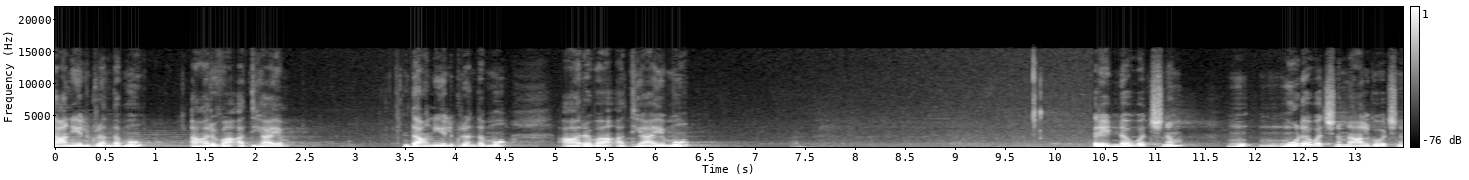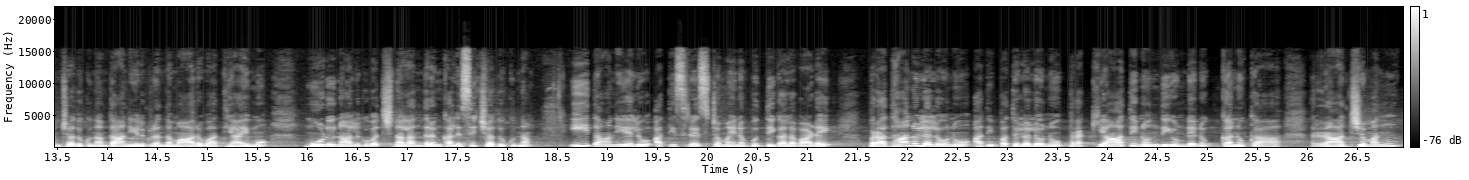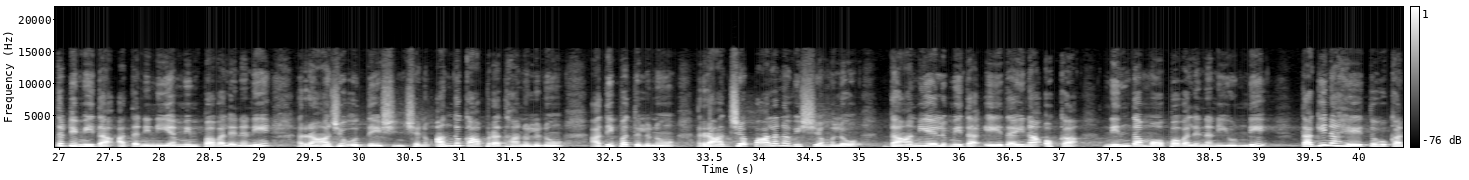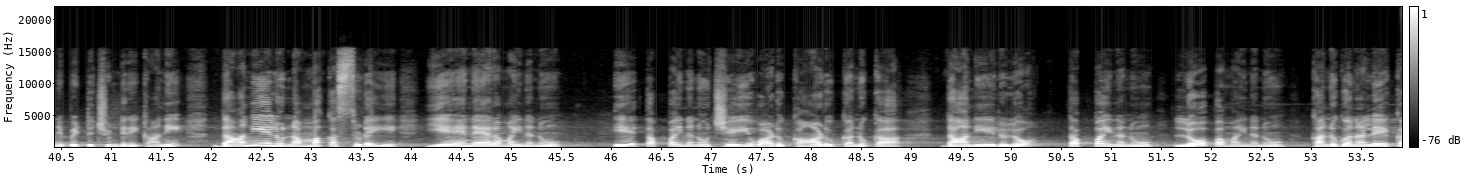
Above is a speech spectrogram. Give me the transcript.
దానియలు గ్రంథము ఆరవ అధ్యాయం. దానియలు గ్రంథము ఆరవ అధ్యాయము రెండవ వచనం. మూ- మూడవ వచనం నాలుగో వచనం చదువుకుందాం. దానియలు గ్రంథం ఆరవ అధ్యాయము మూడు నాలుగు వచనాలు అందరం కలిసి చదువుకుందాం. ఈ దానియలు అతి శ్రేష్టమైన బుద్ధి గలవాడై ప్రధానులలోనూ అధిపతులలోనూ ప్రఖ్యాతి నొంది ఉండెను గనుక రాజ్యమంతటి మీద అతని నియమింపవలెనని రాజు ఉద్దేశించెను. అందుకు ఆ ప్రధానులను అధిపతులను రాజ్యపాలన విషయంలో దానియలు మీద ఏదైనా ఒక నింద మోపవలెనని ఉండి తగిన హేతువు కనిపెట్టుచుండిరి కానీ దానియేలు నమ్మకస్తుడై ఏ నేరమైనను ఏ తప్పైనను చేయువాడు కాడు గనుక దానియేలులో తప్పైనను లోపమైనను కనుగొనలేక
